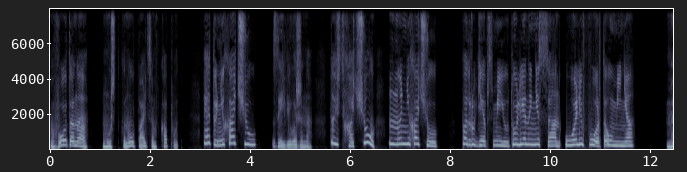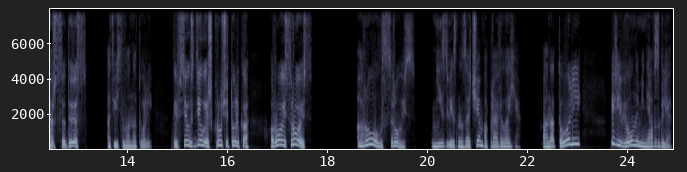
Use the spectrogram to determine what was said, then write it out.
«Вот она», — муж ткнул пальцем в капот. «Эту не хочу», — заявила жена. «То есть хочу, но не хочу. Подруги обсмеют. У Лены Ниссан, у Оли Форта, у меня. «Мерседес», — ответил Анатолий. «Ты всех сделаешь круче только Ройс-Ройс». Роллс-Ройс. Неизвестно зачем поправила я. Анатолий перевел на меня взгляд.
